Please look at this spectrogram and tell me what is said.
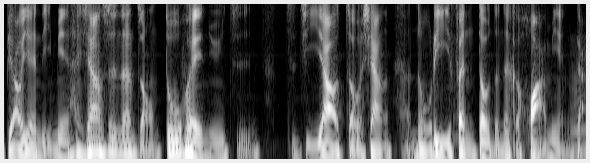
表演里面很像是那种都会女子自己要走向努力奋斗的那个画面感。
